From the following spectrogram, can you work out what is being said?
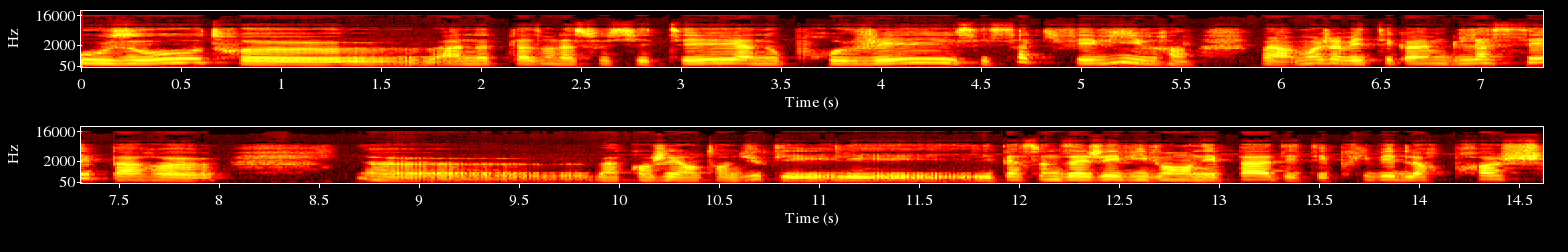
aux autres, euh, à notre place dans la société, à nos projets. C'est ça qui fait vivre. Voilà. Moi, j'avais été quand même glacée par euh, euh, bah, quand j'ai entendu que les, personnes âgées vivant en EHPAD étaient privées de leurs proches,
